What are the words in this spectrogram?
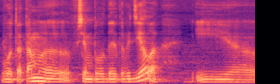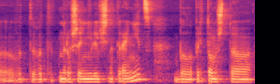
Вот, а там э, всем было до этого дело, и э, вот, вот это нарушение личных границ было, при том, что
